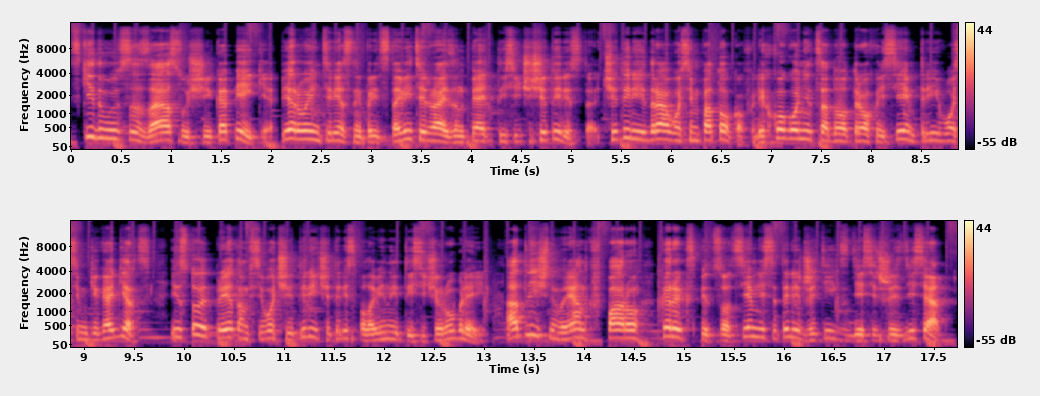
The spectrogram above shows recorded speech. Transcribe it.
скидываются за сущие копейки. Первый интересный представитель Ryzen 5 1400. 4 ядра 8 потоков, легко гонится до 3,7-3,8 ГГц и стоит при этом всего 4-4,5 тысячи рублей. Отличный вариант в пару к RX 570 или GTX 1060.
